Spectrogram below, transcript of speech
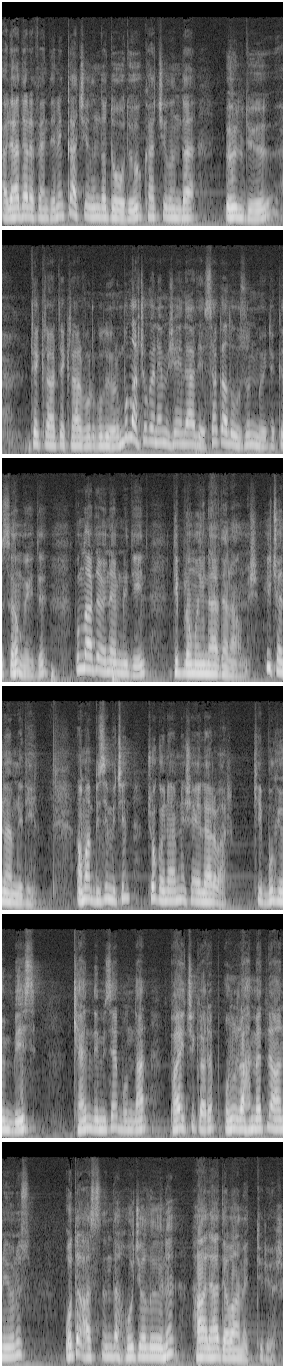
Ali Adar Efendi'nin kaç yılında doğduğu, kaç yılında öldüğü tekrar tekrar vurguluyorum. Bunlar çok önemli şeyler değil. Sakalı uzun muydu, kısa mıydı? Bunlar da önemli değil. Diplomayı nereden almış? Hiç önemli değil. Ama bizim için çok önemli şeyler var. Ki bugün biz kendimize bundan pay çıkarıp onu rahmetle anıyoruz. O da aslında hocalığını hala devam ettiriyor.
